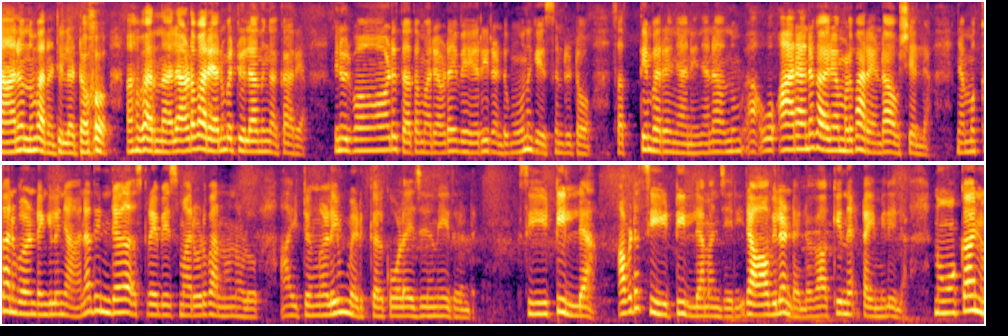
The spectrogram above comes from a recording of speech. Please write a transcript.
ഞാനൊന്നും പറഞ്ഞിട്ടില്ല കേട്ടോ. പറഞ്ഞാൽ അവിടെ പറയാനും പറ്റില്ല നിങ്ങൾക്ക് അറിയാം പിന്നെ ഒരുപാട് താത്തമാർ അവിടെ വേറെ രണ്ട് മൂന്ന് കേസ് ഉണ്ട് കേട്ടോ സത്യം പറയാം ഞാൻ ഞാൻ അതൊന്നും ആരാന്റെ കാര്യം നമ്മൾ പറയേണ്ട ആവശ്യമല്ല നമുക്ക് അനുഭവം ഉണ്ടെങ്കിൽ ഞാനത് എന്റെ സ്ക്രൈബേഴ്സ്മാരോട് പറഞ്ഞെന്നുള്ളൂ. ഐറ്റങ്ങളെയും മെഡിക്കൽ കോളേജിൽ നിന്ന് ചെയ്തിട്ടുണ്ട് സീറ്റില്ല. അവിടെ സീറ്റില്ല മഞ്ചേരി. രാവിലെ ഉണ്ടല്ലോ ബാക്കി ടൈമിലില്ല നോക്കാൻ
